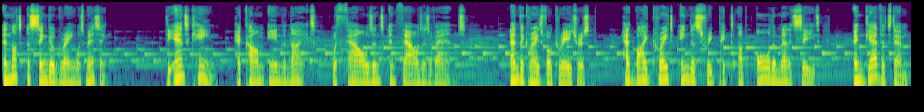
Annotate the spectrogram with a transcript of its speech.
and not a single grain was missing. The ant king had come in the night with thousands and thousands of ants, and the grateful creatures had by great industry picked up all the millet seed and gathered them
